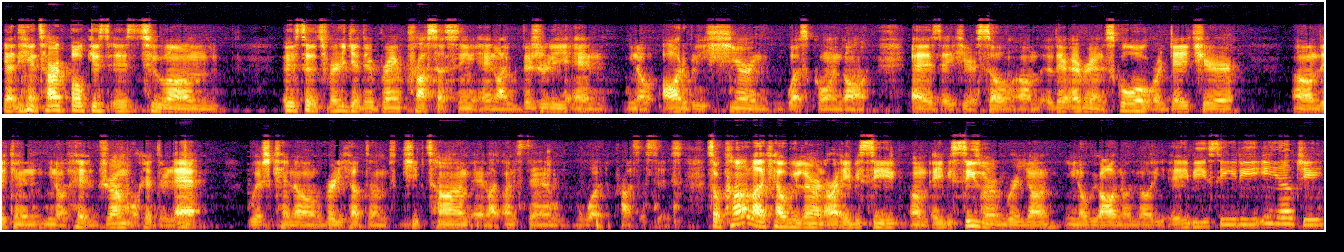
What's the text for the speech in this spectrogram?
yeah, the entire focus is to um, is to, to really get their brain processing and like visually and you know audibly hearing what's going on as they hear. So um, if they're ever in a school or daycare, um, they can you know hit drum or hit their lap which can um, really help them keep time and like understand what the process is. So kind of like how we learn our ABC um, ABCs when we we're young. You know, we all know the melody A B C D E F G.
